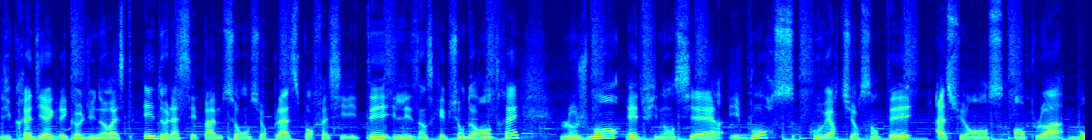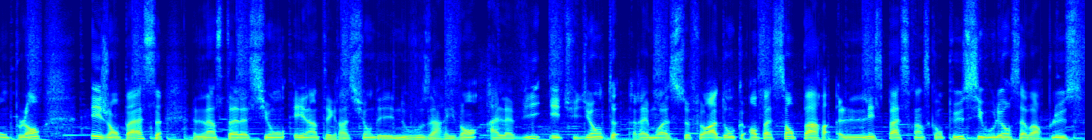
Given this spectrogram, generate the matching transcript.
du Crédit Agricole du Nord-Est et de la CEPAM seront sur place pour faciliter les inscriptions de rentrée, logement, aide financière et bourse, couverture santé, assurance, emploi, bon plan et j'en passe. L'installation et l'intégration des nouveaux arrivants à la vie étudiante rémoise se fera donc en passant par l'espace Reims Campus. Si vous voulez en savoir plus,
